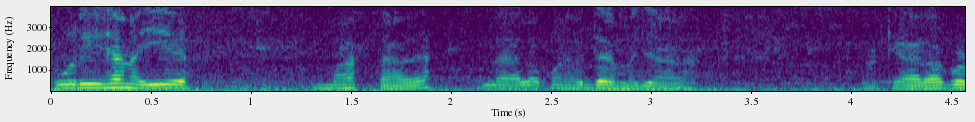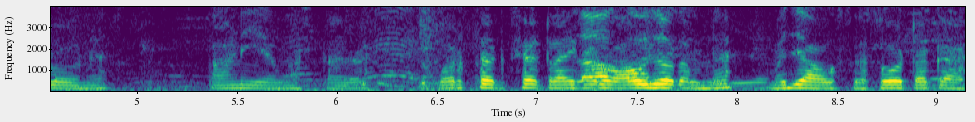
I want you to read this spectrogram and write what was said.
પૂરી છે ને એ મસ્ત આવે. એટલે આ લોકોને વધારે મજા આવે. બાકી આ રગડો ને? પાણી એ મસ્ત આવે. પરફેક્ટ છે ટ્રાય કરો, આવજો તમને. મજા આવશે, સો ટકા.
